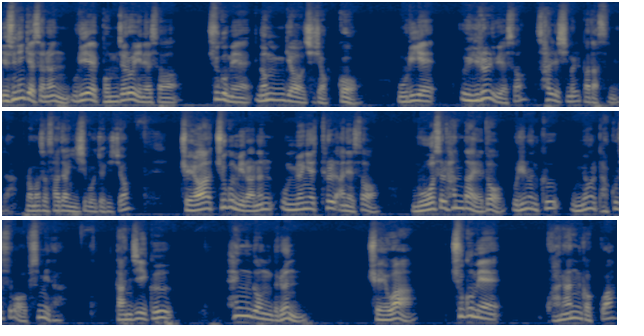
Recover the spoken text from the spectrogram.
예수님께서는 우리의 범죄로 인해서 죽음에 넘겨지셨고 우리의 의를 위해서 살리심을 받았습니다. 로마서 4장 25절이죠. 죄와 죽음이라는 운명의 틀 안에서 무엇을 한다 해도 우리는 그 운명을 바꿀 수가 없습니다. 단지 그 행동들은 죄와 죽음에 관한 것과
